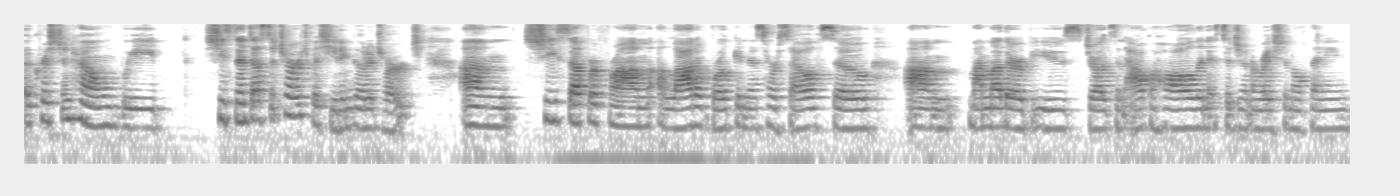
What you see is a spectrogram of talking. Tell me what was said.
a Christian home. We she sent us to church, but she didn't go to church. Um, she suffered from a lot of brokenness herself. So um, my mother abused drugs and alcohol, and it's a generational thing.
